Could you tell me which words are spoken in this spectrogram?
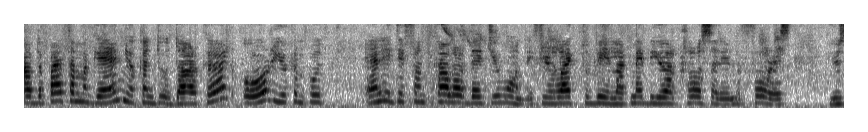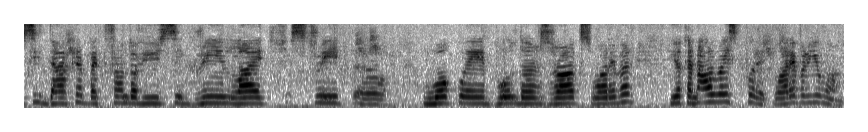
Now the bottom again, you can do darker or you can put any different color that you want. If you like to be, like maybe you are closer in the forest, you see darker, but front of you, you see green, light, street, uh, walkway, boulders, rocks, whatever. You can always put it, whatever you want.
